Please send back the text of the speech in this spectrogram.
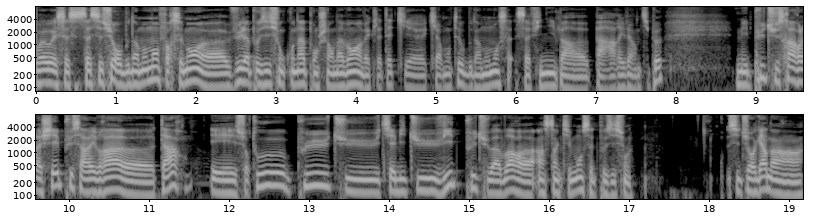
Ouais, ouais, ça, c'est sûr. Au bout d'un moment, forcément, euh, vu la position qu'on a penchée en avant avec la tête qui est, qui est remontée, au bout d'un moment, ça, finit par, euh, par arriver un petit peu. Mais plus tu seras relâché, plus ça arrivera euh, tard. Et surtout, plus tu t'y habitues vite, plus tu vas avoir euh, instinctivement cette position-là. Si tu regardes un,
